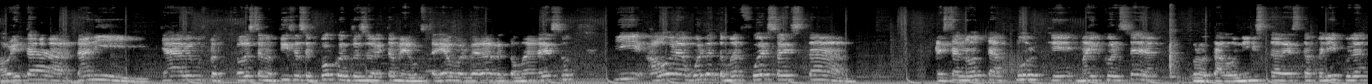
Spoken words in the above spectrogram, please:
ahorita Dani ya habíamos platicado esta noticia hace poco, entonces ahorita me gustaría volver a retomar eso. Y ahora vuelve a tomar fuerza esta, esta nota porque Michael Cera, protagonista de esta película,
